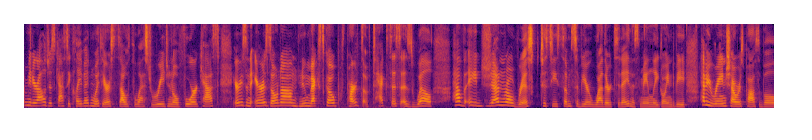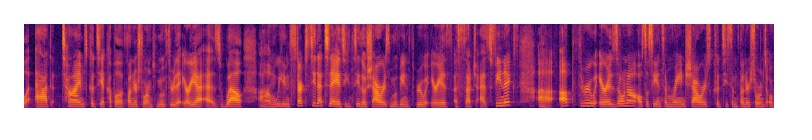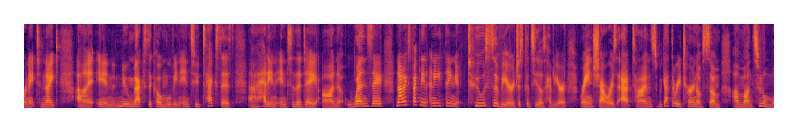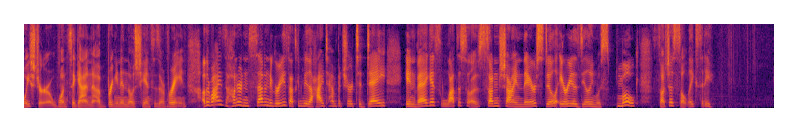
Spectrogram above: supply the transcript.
I'm meteorologist Cassie Clavin with your Southwest Regional Forecast. Areas in Arizona, New Mexico, parts of Texas as well have a general risk to see some severe weather today. This mainly going to be heavy rain showers possible at times. Could see a couple of thunderstorms move through the area as well. Um, we can start to see that today as you can see those showers moving through areas such as Phoenix, uh, up through Arizona. Also seeing some rain showers. Could see some thunderstorms overnight tonight uh, in New Mexico, moving into Texas, uh, heading into the day on Wednesday. Not expecting anything too severe, just could see those heavier rain showers at times. We got the return of some uh, monsoonal moisture once again, uh, bringing in those chances of rain. Otherwise, 107 degrees, that's going to be the high temperature today in Vegas. Lots of sunshine there, still areas dealing with smoke, such as Salt Lake City.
